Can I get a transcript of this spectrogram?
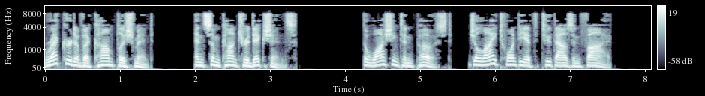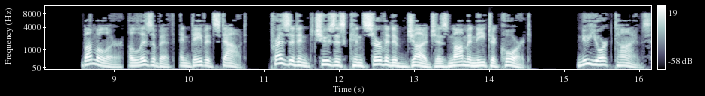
"'Record of Accomplishment' and Some Contradictions". The Washington Post. July 20, 2005. Bumiller, Elizabeth, and David Stout. "'President chooses conservative judge as nominee to court' New York Times.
